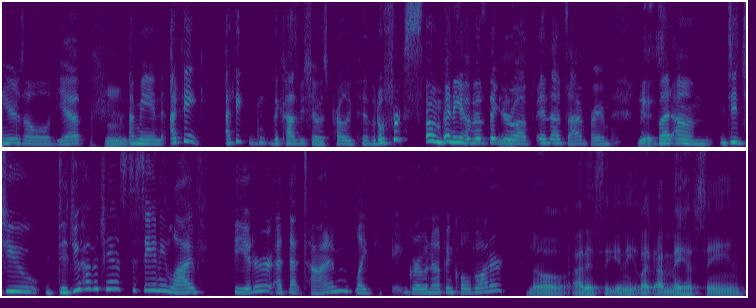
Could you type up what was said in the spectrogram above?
years old. Yep. Mm-hmm. I mean, I think I think the Cosby Show is probably pivotal for so many of us that yes. grew up in that time frame. Yes. But um, did you did you have a chance to see any live theater at that time, like growing up in Coldwater? No, I didn't see any. Like I may have seen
